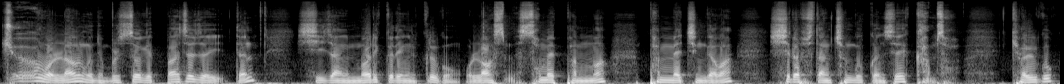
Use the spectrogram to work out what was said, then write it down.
쭉 올라오는 거죠. 물속에 빠져져 있던 시장의 머리끄댕이를 끌고 올라왔습니다. 소매 판매, 판매 증가와 실업수당 청구 건수의 감소. 결국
